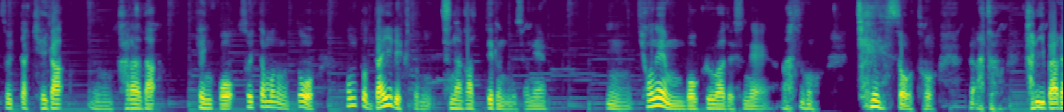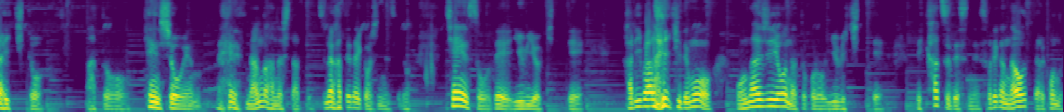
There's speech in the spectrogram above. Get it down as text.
そういった怪我、うん、体、健康、そういったものと本当ダイレクトにつながってるんですよね。うん、去年僕はですね、あの、チェーンソーと、あと、仮払い機と、あと、腱鞘炎。何の話だって繋がってないかもしれないですけど、チェーンソーで指を切って、仮払い機でも同じようなところを指切って、で、かつですね、それが治ったら今度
